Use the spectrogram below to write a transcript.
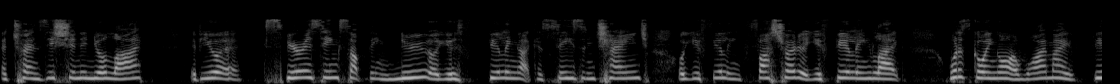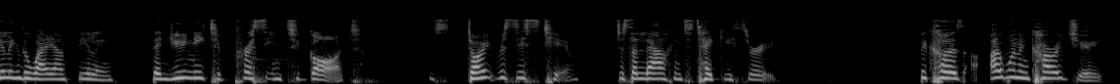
a transition in your life, if you are experiencing something new or you're feeling like a season change or you're feeling frustrated or you're feeling like, what is going on? Why am I feeling the way I'm feeling? Then you need to press into God. Just don't resist Him. Just allow Him to take you through. Because I want to encourage you,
